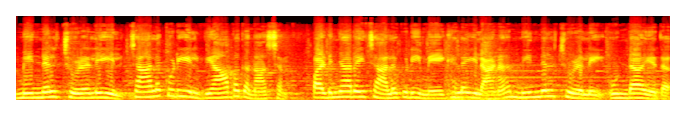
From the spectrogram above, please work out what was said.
മിന്നൽ ചുഴലിയിൽ ചാലക്കുടിയിൽ വ്യാപക നാശം. പടിഞ്ഞാറേ ചാലക്കുടി മേഖലയിലാണ് മിന്നൽ ചുഴലി ഉണ്ടായത്.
